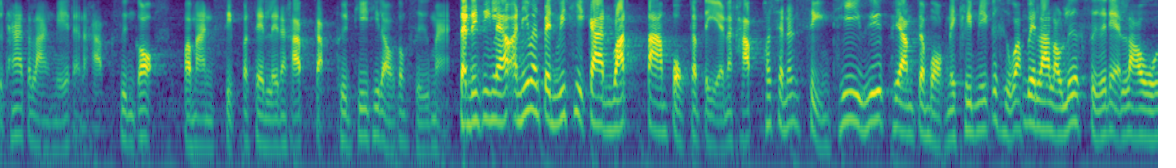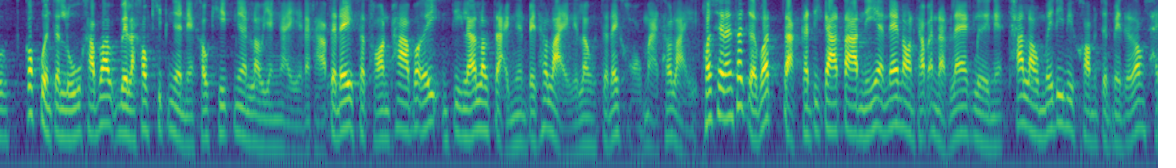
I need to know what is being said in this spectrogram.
2.5 ตารางเมตรนะครับซึ่งก็ ประมาณ 10%เลยนะครับกับพื้นที่ที่เราต้องซื้อมา แต่จริงๆแล้วอันนี้มันเป็นวิธีการวัดตามปกตินะครับเพราะฉะนั้นสิ่งที่พี่พยายามจะบอกในคลิปนี้ก็คือว่าเวลาเราเลือกซื้อเนี่ยเราก็ควรจะรู้ครับว่าเวลาเขาคิดเงินเนี่ยเขาคิดเงินเรายังไงนะครับจะได้สะท้อนภาพว่าเอ้ยจริงๆแล้วเราจ่ายเงินไปเท่าไหร่เราจะได้ของมาเท่าไหร่ เพราะฉะนั้นถ้าเกิดว่าจากกติกาตามนี้แน่นอนครับอันดับแรกเลยเนี่ยถ้าเราไม่ได้มีความจำเป็นจะต้องใช้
